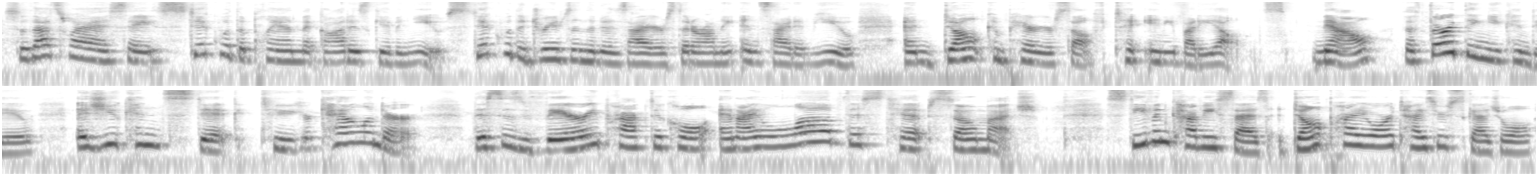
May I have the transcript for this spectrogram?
So that's why I say stick with the plan that God has given you, stick with the dreams and the desires that are on the inside of you, and don't compare yourself to anybody else. Now, the third thing you can do is you can stick to your calendar. This is very practical, and I love this tip so much. Stephen Covey says, Don't prioritize your schedule,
